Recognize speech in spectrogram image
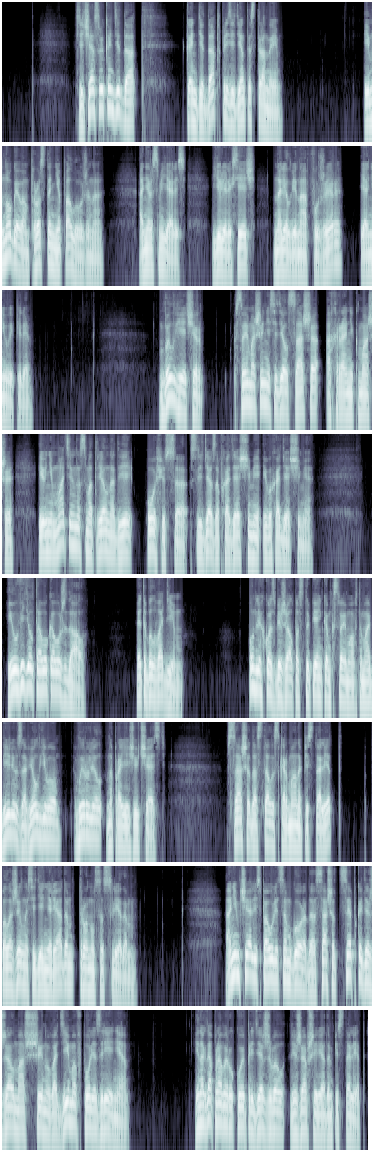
Сейчас вы кандидат, кандидат в президенты страны. И многое вам просто не положено. Они рассмеялись. Юрий Алексеевич налил вина в фужеры, и они выпили. Был вечер. В своей машине сидел Саша, охранник Маши, и внимательно смотрел на дверь офиса, следя за входящими и выходящими. И увидел того, кого ждал. Это был Вадим. Он легко сбежал по ступенькам к своему автомобилю, завел его, вырулил на проезжую часть. Саша достал из кармана пистолет, положил на сиденье рядом, тронулся следом. Они мчались по улицам города. Саша цепко держал машину Вадима в поле зрения. Иногда правой рукой придерживал лежавший рядом пистолет.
